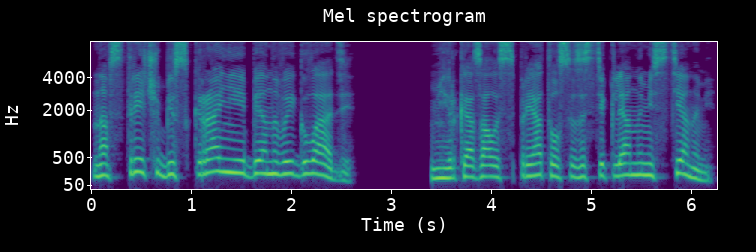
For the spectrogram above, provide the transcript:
навстречу бескрайней беновой глади. Мир, казалось, спрятался за стеклянными стенами.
